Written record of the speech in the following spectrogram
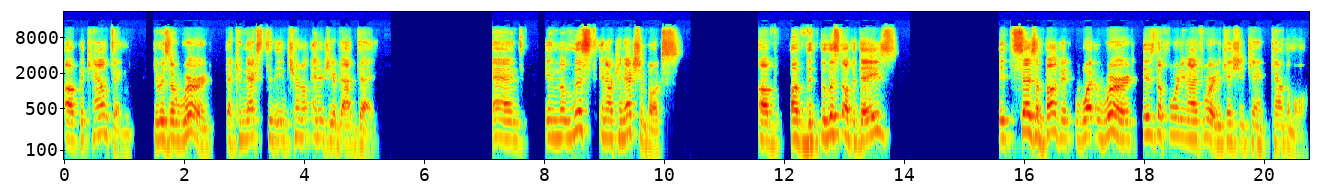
of the counting, there is a word that connects to the internal energy of that day. And in the list in our connection books of, of the, the list of the days, it says above it what word is the 49th word in case you can't count them all.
